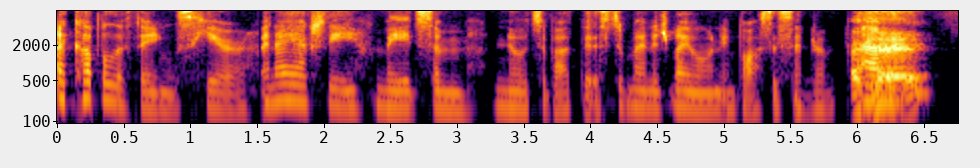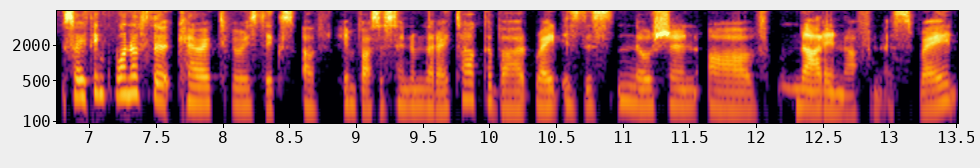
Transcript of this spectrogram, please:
A couple of things here. And I actually made some notes about this to manage my own imposter syndrome. Okay. Um, so I think one of the characteristics of imposter syndrome that I talked about, right, is this notion of not enoughness, right?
